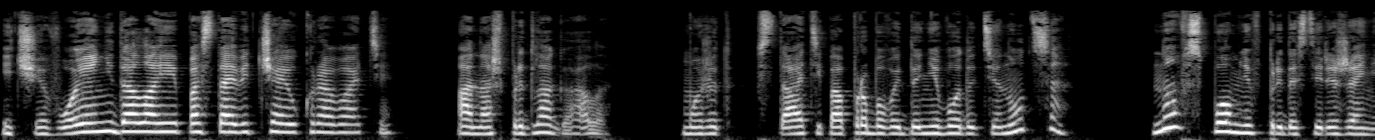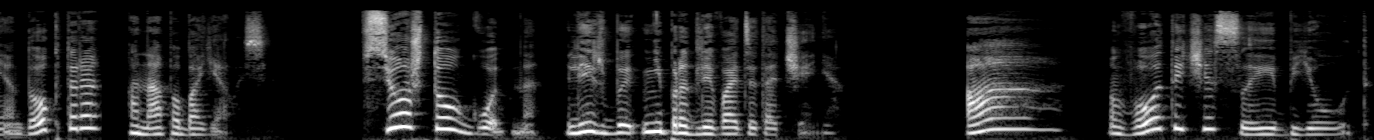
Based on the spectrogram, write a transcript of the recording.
И чего я не дала ей поставить чай у кровати? Она ж предлагала. Может, встать и попробовать до него дотянуться? Но, вспомнив предостережение доктора, она побоялась. Все, что угодно, лишь бы не продлевать заточение. А, вот и часы бьют.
